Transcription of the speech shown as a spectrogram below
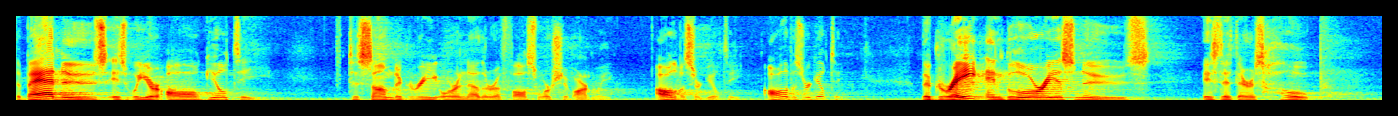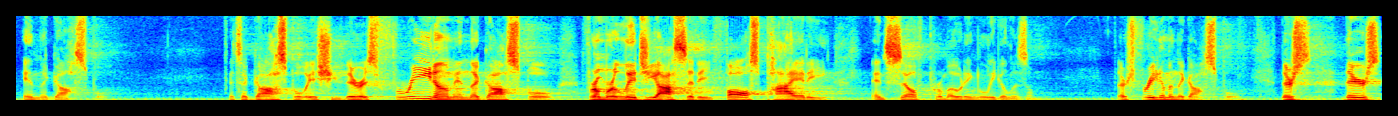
The bad news is we are all guilty to some degree or another of false worship, aren't we? All of us are guilty. All of us are guilty. The great and glorious news is that there is hope in the gospel. It's a gospel issue. There is freedom in the gospel from religiosity, false piety, and self promoting legalism. There's freedom in the gospel. There's, there's,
